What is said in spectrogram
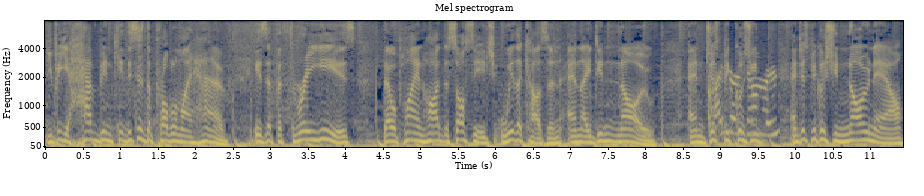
you, but you have been, ki- this is the problem I have, is that for three years, they were playing hide the sausage with a cousin and they didn't know. And just I don't because you, and just because you know now,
